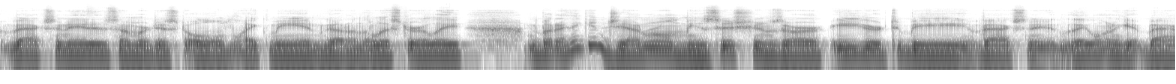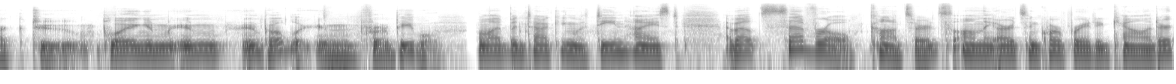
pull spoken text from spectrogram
vaccinated. Some are just old like me and got on the list early. But I think in general, musicians are eager to be vaccinated. They want to get back to playing in, in, in public, in front of people. Well, I've been talking with Dean Haist about several concerts on the Arts Incorporated calendar.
